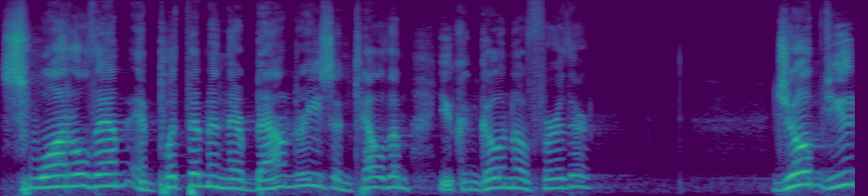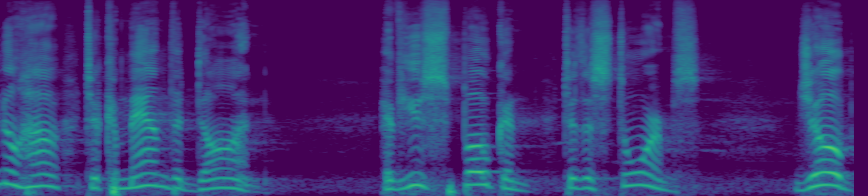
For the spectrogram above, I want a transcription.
Swaddle them and put them in their boundaries and tell them you can go no further? Job, do you know how to command the dawn? Have you spoken to the storms. Job,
